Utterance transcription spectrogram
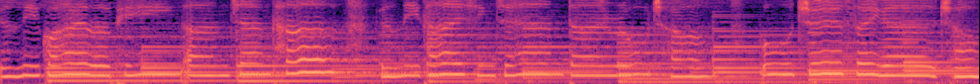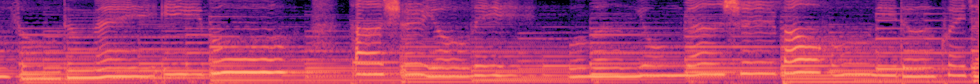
愿你快乐、平安、健康，愿你开心、简单如常，不惧岁月长走的每一步，踏实有力。我们永远是保护你的盔甲。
